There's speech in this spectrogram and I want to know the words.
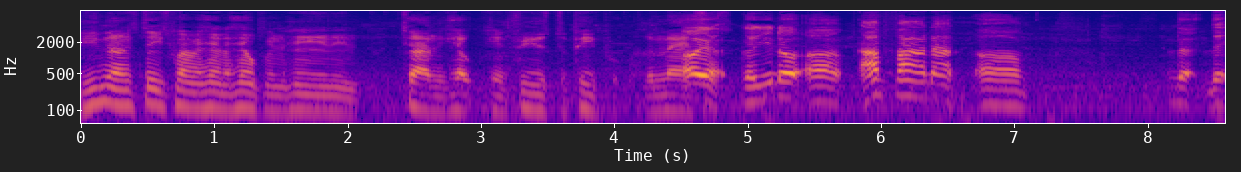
The United States probably had a helping hand in trying to help confuse the people, the masses. Oh yeah, cause you know, uh, I found out uh, the the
